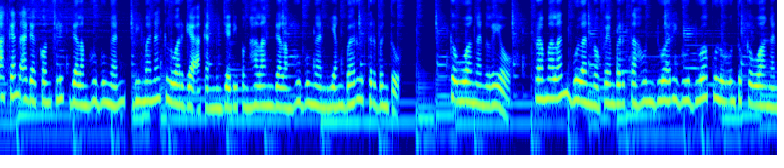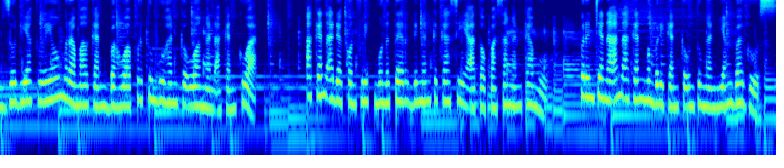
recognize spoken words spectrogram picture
Akan ada konflik dalam hubungan, di mana keluarga akan menjadi penghalang dalam hubungan yang baru terbentuk. Keuangan Leo Ramalan bulan November tahun 2020 untuk keuangan zodiak Leo meramalkan bahwa pertumbuhan keuangan akan kuat akan ada konflik moneter dengan kekasih atau pasangan kamu. Perencanaan akan memberikan keuntungan yang bagus.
